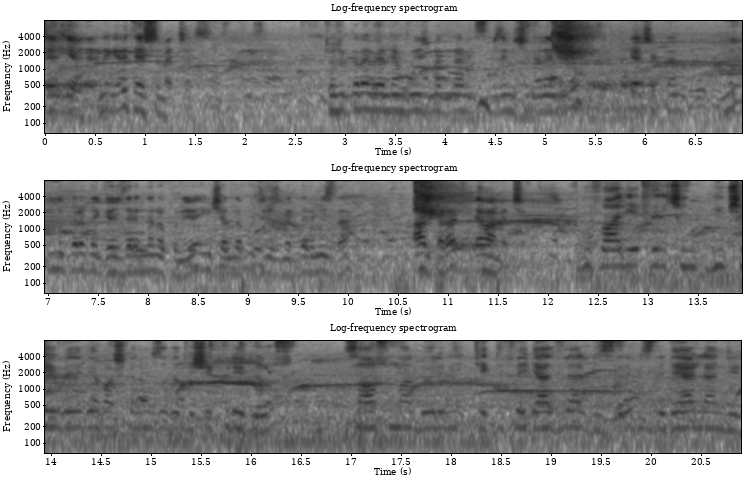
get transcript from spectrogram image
sevgi evlerine geri teslim edeceğiz. Çocuklara verilen bu hizmetler bizim için önemli. Gerçekten mutlulukları da gözlerinden okunuyor. İnşallah bu tür hizmetlerimiz de artarak devam edecek. Bu faaliyetler için Büyükşehir Belediye Başkanımıza da teşekkür ediyoruz. Sağ olsunlar böyle bir teklifle geldiler bizlere. Biz de değerlendirdik.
